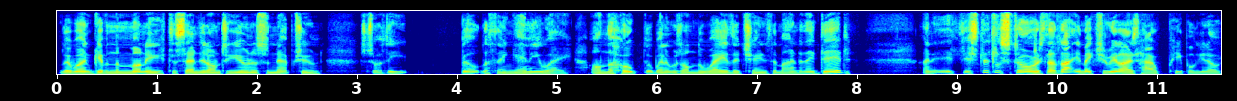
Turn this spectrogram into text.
they weren't given the money to send it on to Uranus and Neptune, so they built the thing anyway on the hope that when it was on the way they'd change their mind, and they did. And it's just little stories like that. It makes you realise how people, you know,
